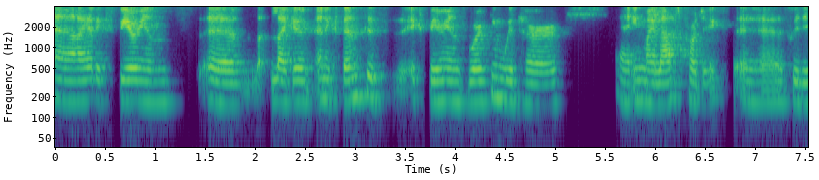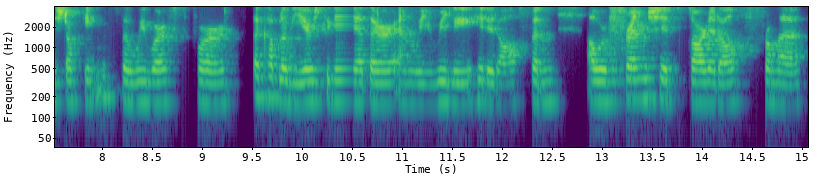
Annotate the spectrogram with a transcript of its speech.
uh, I have experience, uh, like a, an extensive experience working with her in my last project, uh, Swedish Stockings. So we worked for a couple of years together and we really hit it off. And our friendship started off from a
